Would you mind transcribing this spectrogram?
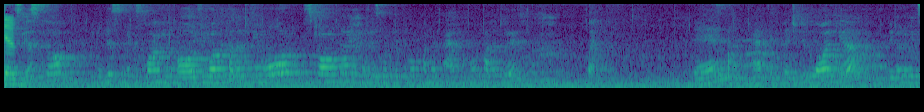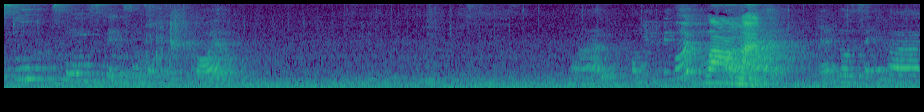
I'm One. One. Then goes the second one.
